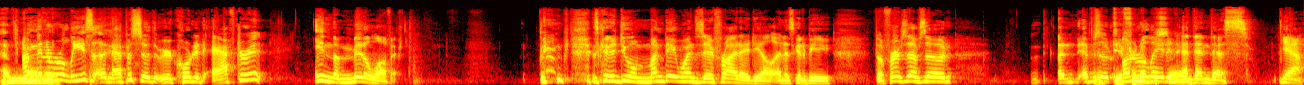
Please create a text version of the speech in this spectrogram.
I'm going to release an episode that we recorded after it in the middle of it. it's going to do a Monday, Wednesday, Friday deal, and it's going to be the first episode, an episode unrelated, episode. and then this. Yeah,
